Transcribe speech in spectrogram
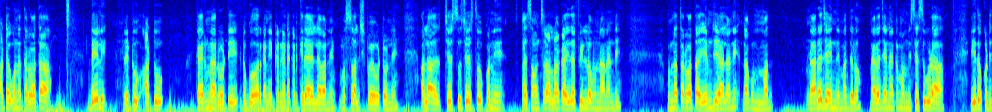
ఆటో కొన్న తర్వాత డైలీ ఎటు అటు కైర్మా రోటి ఇటు గోవర్కని ఎక్కడికంటే అక్కడ కిరాయి వెళ్ళేవాడిని. మస్తు అలసిపోయేటోడిని. అలా చేస్తూ చేస్తూ కొన్ని పది సంవత్సరాల దాకా ఇదే ఫీల్డ్లో ఉన్నానండి. ఉన్న తర్వాత ఏం చేయాలని నాకు మ్యారేజ్ అయింది మధ్యలో. మ్యారేజ్ అయినాక మా మిస్సెస్ కూడా ఏదో ఒకటి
